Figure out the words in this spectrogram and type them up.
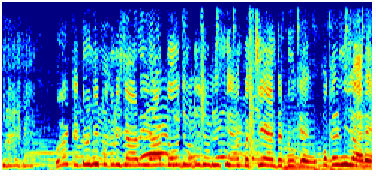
नहीं पकड़े जा रहे यार दो छोटे छोटे से हैं। बच्चे हैं डड्डू के पकड़ नहीं जा रहे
